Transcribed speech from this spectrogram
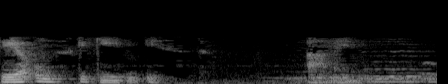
der uns gegeben ist. Amen.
